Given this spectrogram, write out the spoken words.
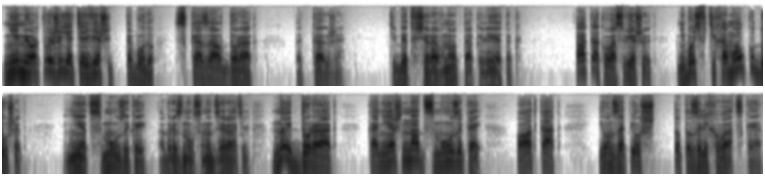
Не мертвый же я тебя вешать-то буду, сказал дурак. Так как же? Тебе-то все равно так или этак. А как у вас вешают? Небось, в тихомолку душат? Нет, с музыкой, огрызнулся надзиратель. Ну и дурак. Конечно, надо с музыкой. Вот как. И он запел что-то залихватское.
